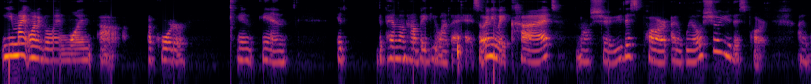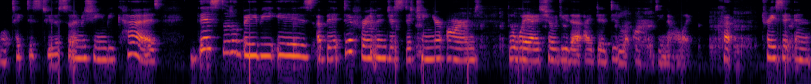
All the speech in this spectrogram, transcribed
You might want to go in one, uh, a quarter And, in. It depends on how big you want that head. So anyway, cut. And I'll show you this part. I will show you this part. I will take this to the sewing machine because this little baby is a bit different than just stitching your arms the way I showed you that I did the arms, you know, like cut, trace it and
